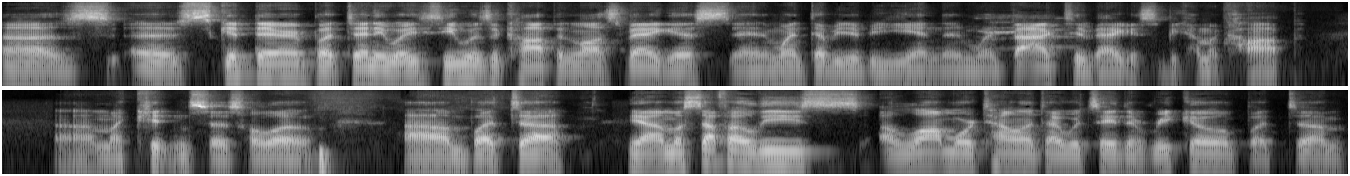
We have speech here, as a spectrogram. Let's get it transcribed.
uh, uh, skit there. But, anyways, he was a cop in Las Vegas and went WWE and then went back to Vegas to become a cop. Uh, my kitten says hello. Um, but uh, yeah, Mustafa Ali's a lot more talent, I would say, than Rico. But um,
